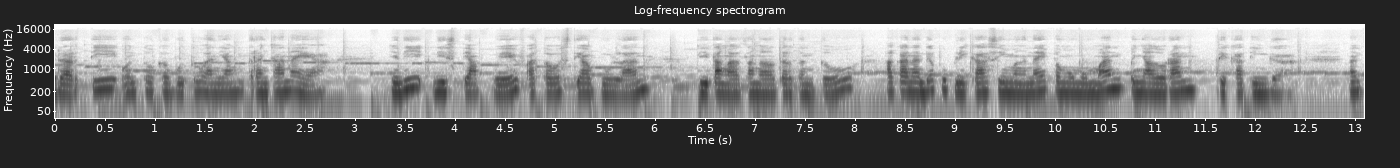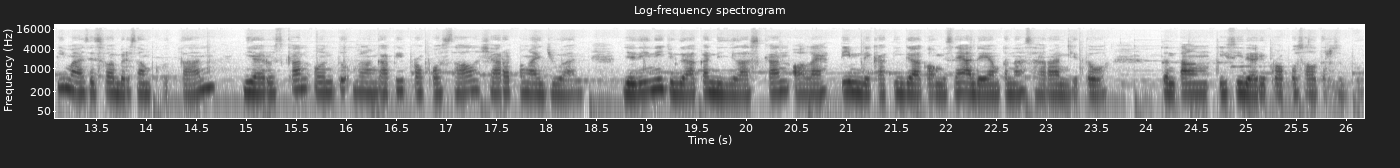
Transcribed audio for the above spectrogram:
berarti untuk kebutuhan yang terencana ya. Jadi di setiap wave atau setiap bulan, di tanggal-tanggal tertentu, akan ada publikasi mengenai pengumuman penyaluran DK3. Nanti mahasiswa bersangkutan diharuskan untuk melengkapi proposal syarat pengajuan. Jadi ini juga akan dijelaskan oleh tim DK3 kalau misalnya ada yang penasaran gitu tentang isi dari proposal tersebut.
